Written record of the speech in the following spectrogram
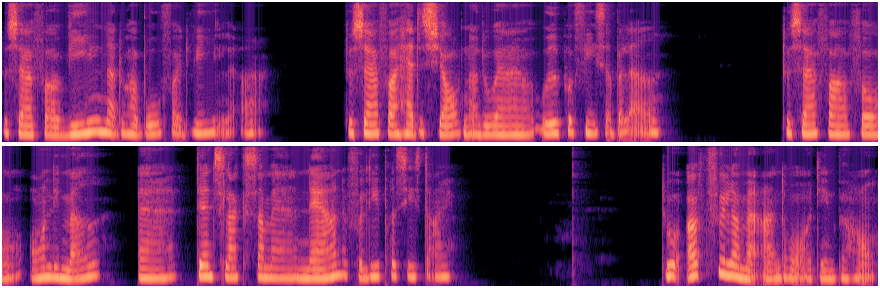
Du sørger for at hvile, når du har brug for et hvil, og du sørger for at have det sjovt, når du er ude på fis og ballade. Du sørger for at få ordentlig mad af den slags, som er nærende for lige præcis dig. Du opfylder med andre ord dine behov,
